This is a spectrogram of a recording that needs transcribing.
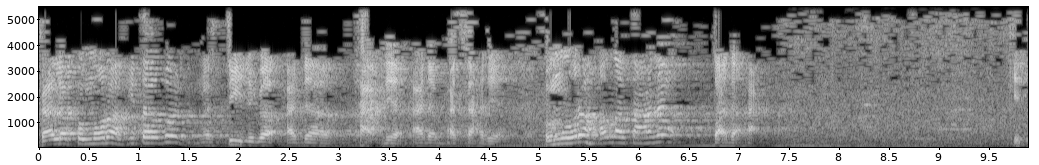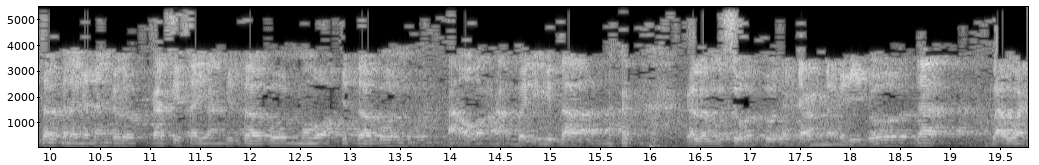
kalau pemurah kita pun mesti juga ada hak dia, ada batas dia. Pemurah Allah Taala tak ada hak. Kita kadang-kadang kalau kasih sayang kita pun, murah kita pun, hak orang hak baik kita. kalau musuh tu akan nak bagi kot, dah lawan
